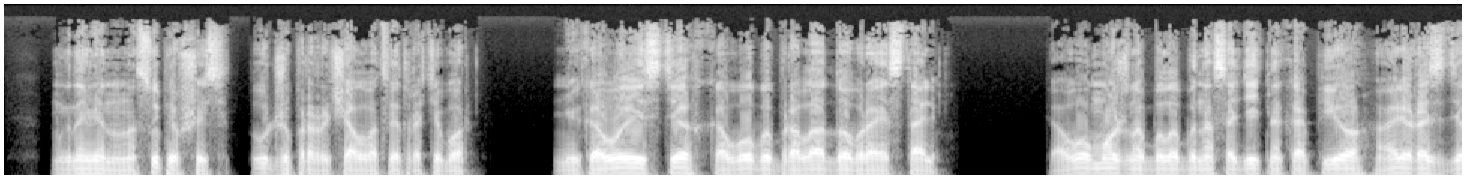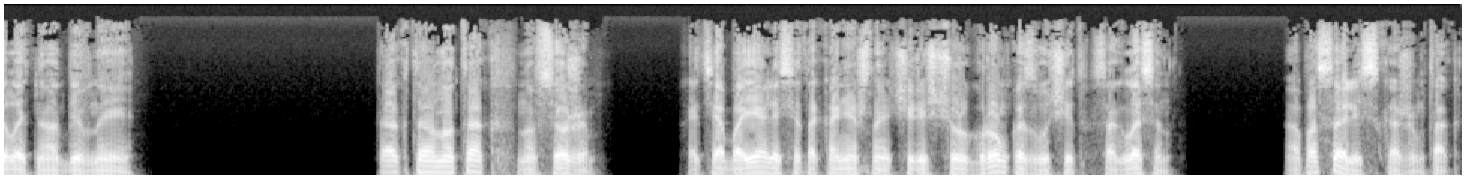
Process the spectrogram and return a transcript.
— мгновенно насупившись, тут же прорычал в ответ Ратибор. «Никого из тех, кого бы брала добрая сталь. Кого можно было бы насадить на копье, или разделать на отбивные». «Так-то оно так, но все же», Хотя боялись это, конечно, чересчур громко звучит, согласен. Опасались, скажем так.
